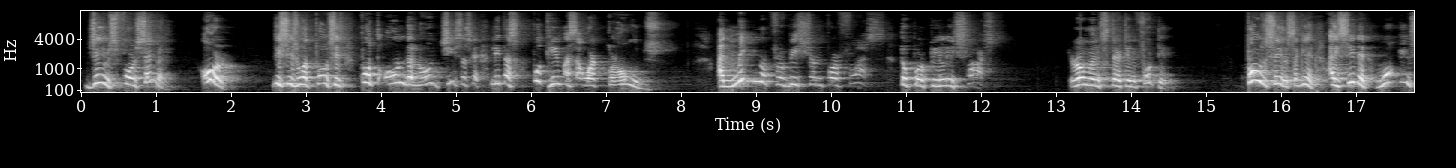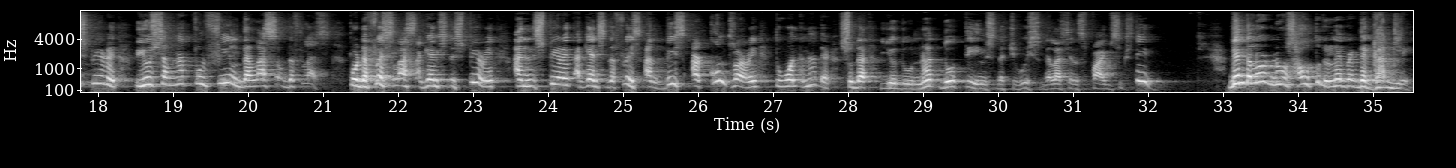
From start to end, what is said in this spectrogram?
James 4 7. Or, this is what Paul says, Put on the Lord Jesus. Let us put him as our clothes and make no provision for flesh to fulfill its lust. Romans 13, 14. Paul says again, I see that walk in spirit, you shall not fulfill the lust of the flesh. For the flesh lusts against the spirit, and the spirit against the flesh, and these are contrary to one another, so that you do not do things that you wish. Galatians 5, 16. Then the Lord knows how to deliver the godly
